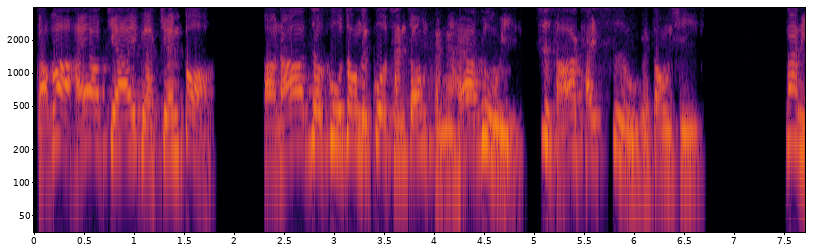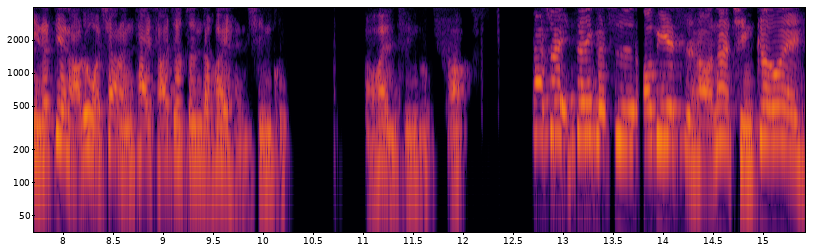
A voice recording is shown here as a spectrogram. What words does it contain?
搞不好还要加一个 Jamboard 啊，然后这互动的过程中可能还要录影，至少要开四五个东西。那你的电脑如果效能太差，就真的会很辛苦，啊，会很辛苦。好，那所以这个是 OBS 哈，那请各位。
